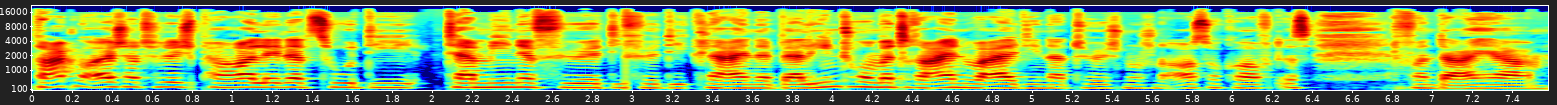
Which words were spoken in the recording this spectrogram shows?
Packen euch natürlich parallel dazu die Termine für die, für die kleine Berlin-Tour mit rein, weil die natürlich nur schon ausverkauft ist. Von daher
